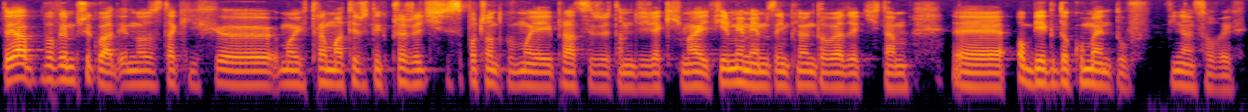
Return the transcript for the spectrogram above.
To ja powiem przykład. Jedno z takich e, moich traumatycznych przeżyć z początków mojej pracy, że tam gdzieś w jakiejś małej firmie miałem zaimplementować jakiś tam e, obieg dokumentów finansowych.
